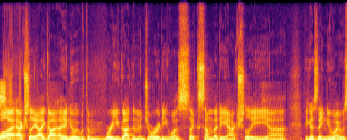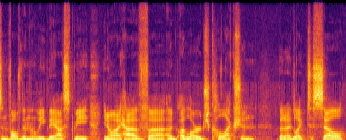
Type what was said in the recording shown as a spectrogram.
Well, So- I actually I got I knew with the where you got the majority was like somebody actually uh, because they knew I was involved in the league. They asked me, you know, I have uh, a, a large collection that I'd like to sell.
